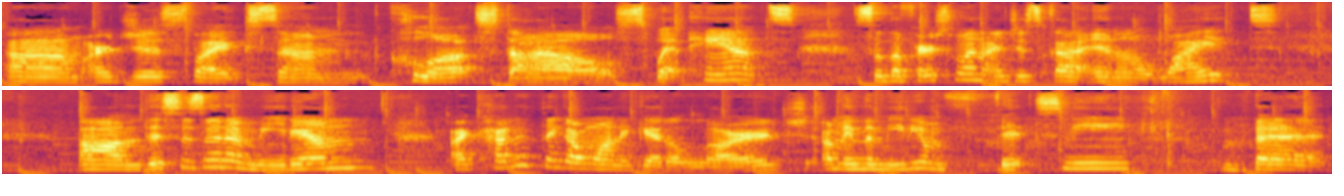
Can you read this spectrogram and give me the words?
um, are just like some culotte style sweatpants. So the first one I just got in a white um, this is in a medium. I kind of think I want to get a large. I mean, the medium fits me, but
